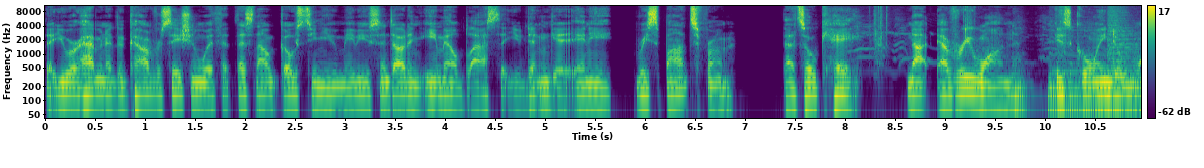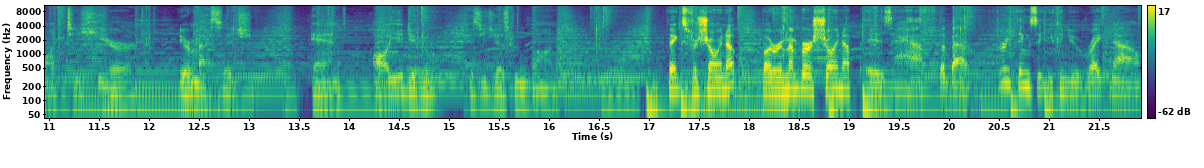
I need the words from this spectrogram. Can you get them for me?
that you were having a good conversation with that's now ghosting you. Maybe you sent out an email blast that you didn't get any response from. That's okay. Not everyone is going to want to hear your message. And all you do is you just move on. Thanks for showing up. But remember, showing up is half the battle. Three things that you can do right now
